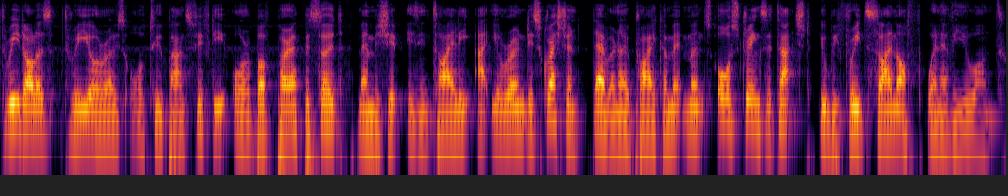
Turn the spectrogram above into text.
$3, 3 euros, or £2.50 or above per episode, membership is entirely at your own discretion. There are no prior commitments or strings attached. You'll be free to sign off whenever you want.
